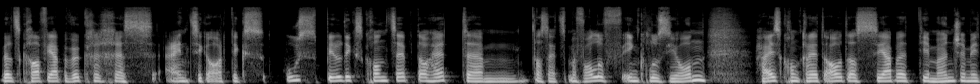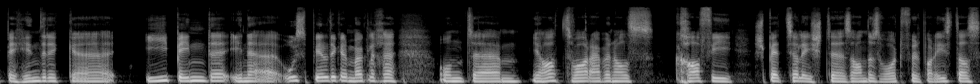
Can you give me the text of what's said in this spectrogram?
weil das Kaffee eben wirklich ein einzigartiges Ausbildungskonzept da hat. Ähm, da setzt man voll auf Inklusion. Heißt konkret auch, dass sie eben die Menschen mit Behinderung äh, einbinden, in eine Ausbildung ermöglichen und ähm, ja, zwar eben als Kaffeespezialist, ein anderes Wort für Baristas.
